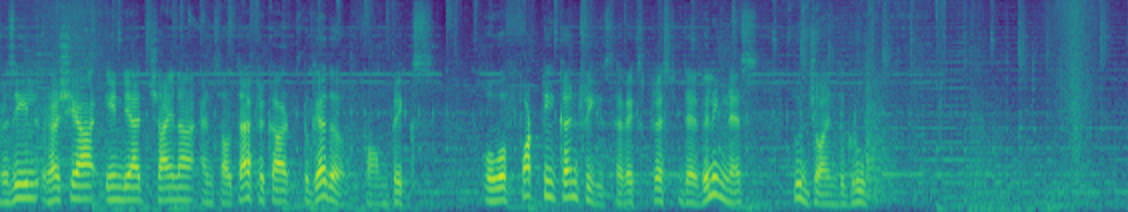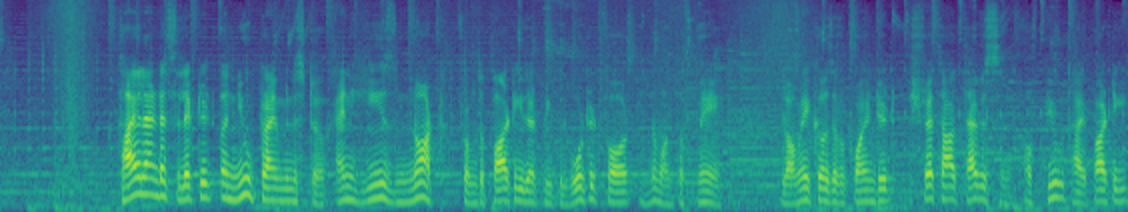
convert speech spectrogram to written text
Brazil, Russia, India, China and South Africa together form BRICS. Over 40 countries have expressed their willingness to join the group. Thailand has selected a new prime minister and he is not from the party that people voted for in the month of May. Lawmakers have appointed Srettha Thavisin of Pheu Thai Party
